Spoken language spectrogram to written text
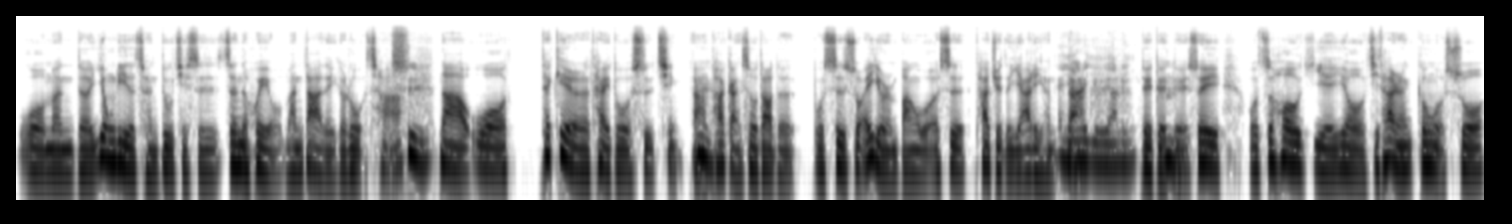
我们的用力的程度其实真的会有蛮大的一个落差，是，那我。take care 了太多事情，啊他感受到的不是说，哎、欸，有人帮我，而是他觉得压力很大，压力有压力。对对对，嗯、所以我之后也有其他人跟我说，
